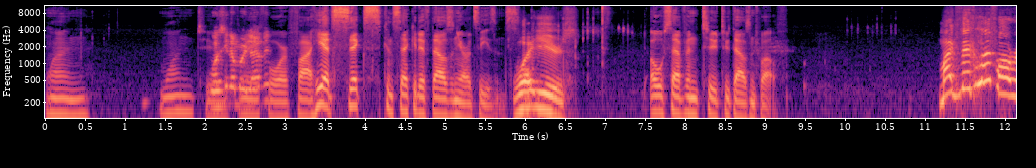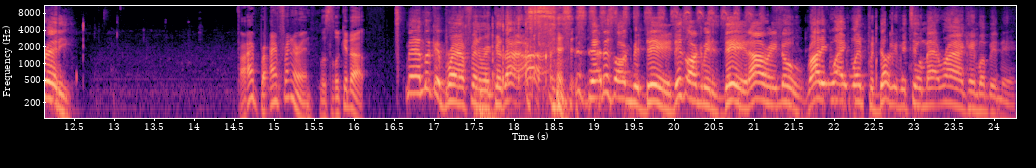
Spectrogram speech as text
One, one, two, Was he number three, 11? four, five. He had six consecutive thousand yard seasons. What years? 07 to 2012. Mike Vick left already. All right, Brian Finneran. Let's look it up. Man, look at Brian Finneran because I, I this, this argument dead. This argument is dead. I already know. Roddy White wasn't productive until Matt Ryan came up in there.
